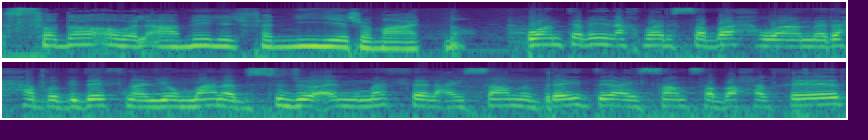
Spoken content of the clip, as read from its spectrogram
الصداقة والأعمال الفنية جمعتنا. ومتابعين أخبار الصباح ومرحب بضيفنا اليوم معنا باستوديو الممثل عصام بريدي. عصام صباح الخير.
